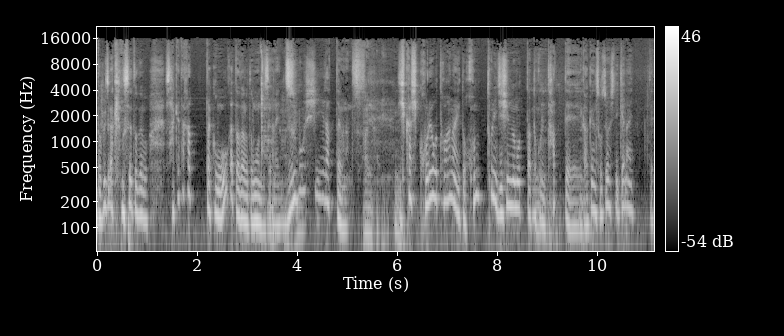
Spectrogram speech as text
独立学園の生徒でも避けたかった子も多かっただろうと思うんですがね。図星だったようなんです、はいはい。うん、しかしこれを問わないと本当に自信の持ったところに立って学園卒業していけないって。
